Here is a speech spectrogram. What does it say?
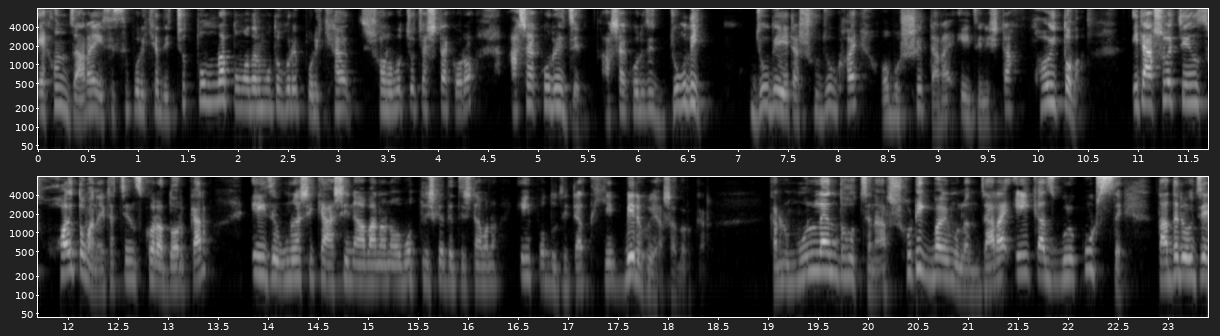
এখন যারা এসএসসি পরীক্ষা দিচ্ছ, তোমরা তোমাদের মতো করে পরীক্ষা সর্বোচ্চ চেষ্টা করো। আশা করি যে, আশা করি যে যদি যদি এটা সুযোগ হয়, অবশ্যই তারা এই জিনিসটা হয়তোবা, এটা আসলে চেঞ্জ হয়তোবা না, এটা চেঞ্জ করা দরকার। এই যে উনাশিকে আশি না বানানো, বত্রিশকে তেত্রিশ না বানানো, এই পদ্ধতিটা থেকে বের হয়ে আসা দরকার। কারণ মূল্যায়ন তো হচ্ছে না। আর সঠিকভাবে মূল্যায়ন, যারা এই কাজগুলো করছে, তাদের ওই যে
